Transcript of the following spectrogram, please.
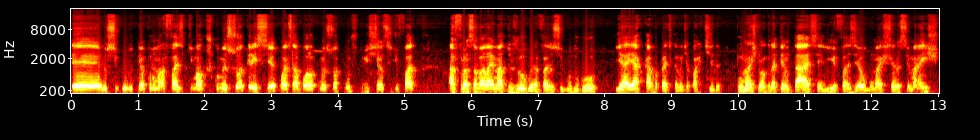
é, no segundo tempo, numa fase que Marcos começou a crescer com essa bola, começou a construir chances de fato, a França vai lá e mata o jogo, né? faz o segundo gol e aí acaba praticamente a partida. Por mais que o Marcos tentasse ali fazer alguma chance mais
